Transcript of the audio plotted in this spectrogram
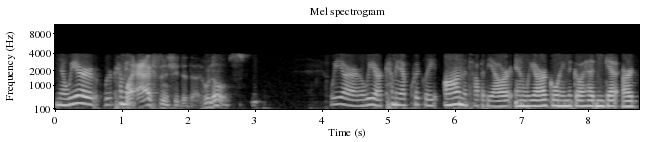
No, we are we're coming By accident, she did that. Who knows? We are we are coming up quickly on the top of the hour, and we are going to go ahead and get our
